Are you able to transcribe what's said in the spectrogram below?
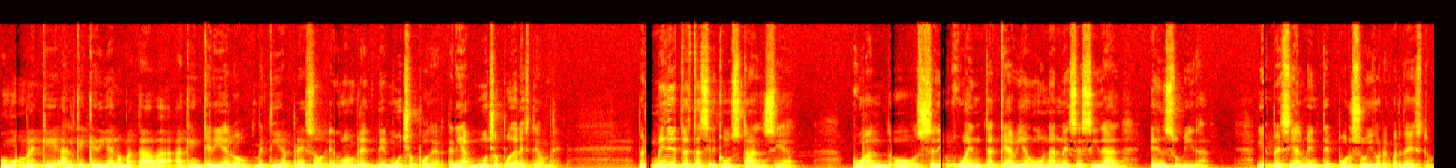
un hombre que al que quería lo mataba, a quien quería lo metía preso, era un hombre de mucho poder, tenía mucho poder este hombre. Pero en medio de toda esta circunstancia, cuando se dio cuenta que había una necesidad en su vida, y especialmente por su hijo, recuerde esto,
